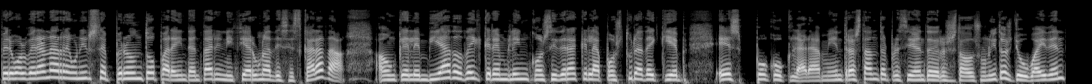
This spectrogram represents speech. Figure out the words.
pero volverán a reunirse pronto para intentar iniciar una desescalada, aunque el enviado del Kremlin considera que la postura de Kiev es poco clara. Mientras tanto, el presidente de los Estados Unidos, Joe Biden,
